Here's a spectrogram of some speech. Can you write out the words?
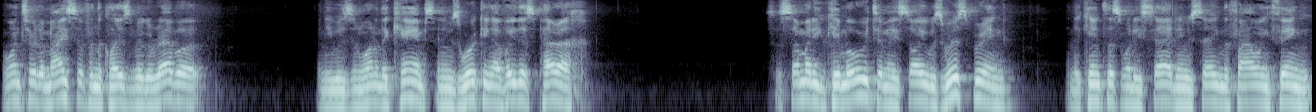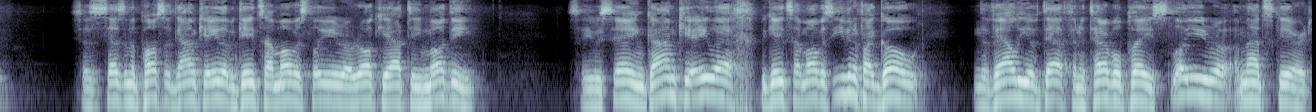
I once heard a Maisa from the Klausenberger Rebbe, and he was in one of the camps, and he was working Avodas Perach. So somebody came over to him, and they saw he was whispering, and they came to listen what he said, and he was saying the following thing. Says, it says in the Apostle, Gam Ke'ela b'geitz ha'mavas lo yiraro ki'ati modi. So he was saying, Gam Ke'elech b'geitz ha'mavas, even if I go in the valley of death in a terrible place, lo I'm not scared.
